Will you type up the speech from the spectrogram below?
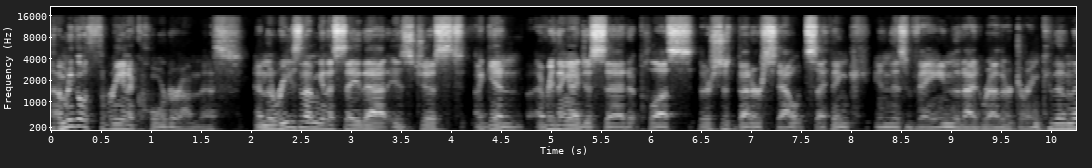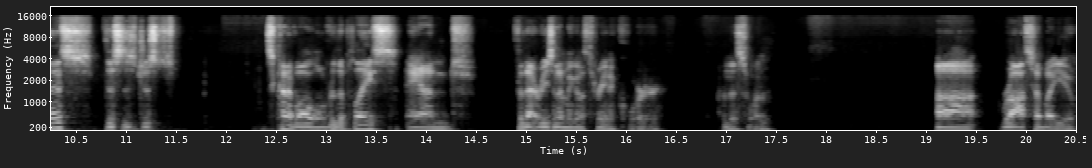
I'm gonna go three and a quarter on this. And the reason I'm gonna say that is just again, everything I just said, plus there's just better stouts, I think, in this vein that I'd rather drink than this. This is just it's kind of all over the place. And for that reason, I'm gonna go three and a quarter on this one. Uh Ross, how about you?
